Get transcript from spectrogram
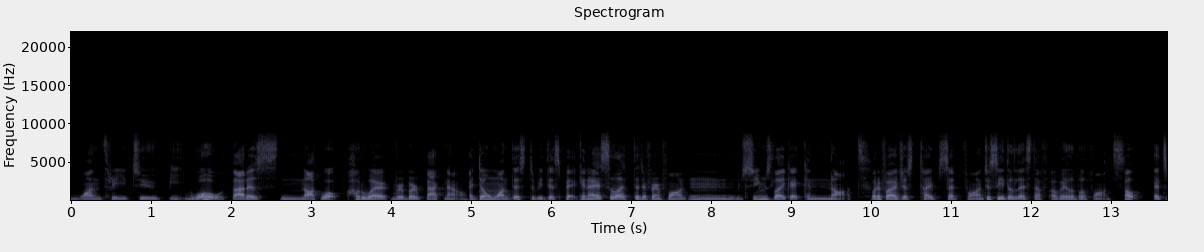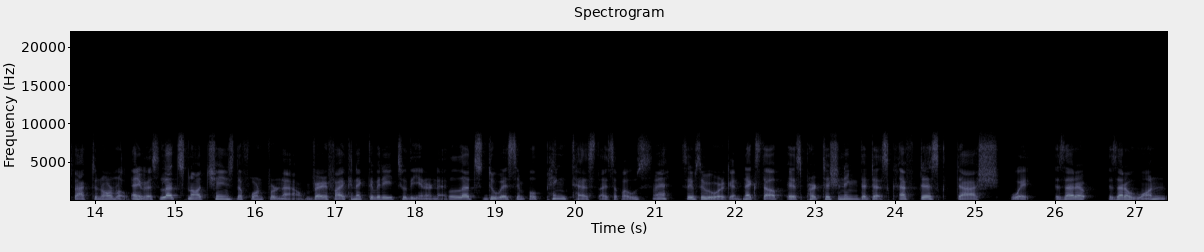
132b. Whoa, that is not, whoa, how do I revert back now? I don't want this to be this big. Can I select a different font? Hmm, seems like I cannot. What if I just type set font to see the list of available fonts? Oh, it's back to normal. Anyways, let's not change the font for now. Verify connectivity to the internet. Let's do a simple ping test, I suppose. Eh, seems to be working. Next up is partitioning the disk. fdisk dash, wait, is that a is that a 1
